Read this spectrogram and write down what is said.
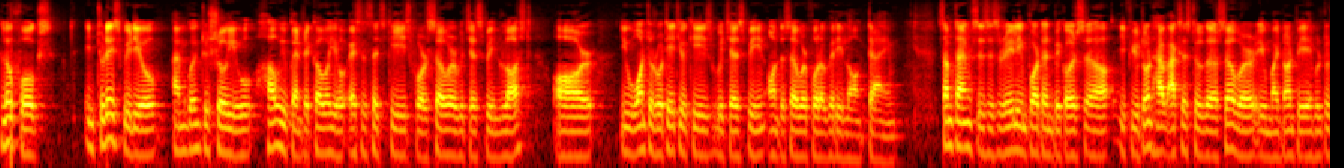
Hello folks, in today's video I'm going to show you how you can recover your SSH keys for server which has been lost or you want to rotate your keys which has been on the server for a very long time. Sometimes this is really important because uh, if you don't have access to the server you might not be able to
